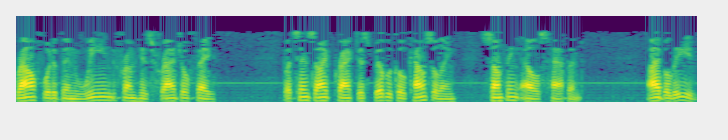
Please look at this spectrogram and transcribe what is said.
Ralph would have been weaned from his fragile faith. But since I practiced biblical counseling, something else happened. I believed,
